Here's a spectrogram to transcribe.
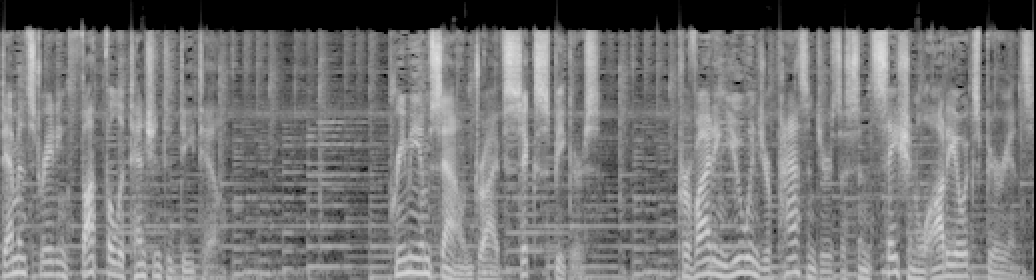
demonstrating thoughtful attention to detail. Premium sound drives six speakers, providing you and your passengers a sensational audio experience.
